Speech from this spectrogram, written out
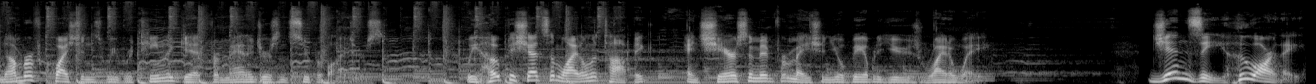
number of questions we routinely get from managers and supervisors. We hope to shed some light on the topic and share some information you'll be able to use right away. Gen Z, who are they?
